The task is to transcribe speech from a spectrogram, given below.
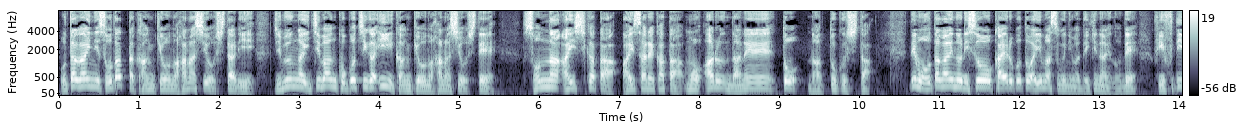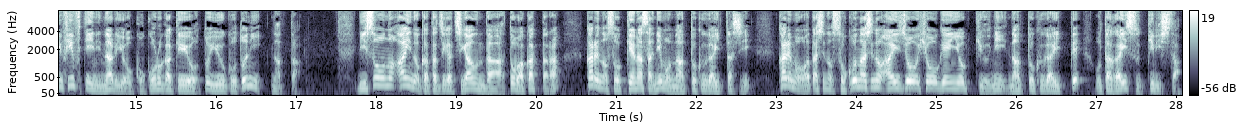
お互いに育った環境の話をしたり、自分が一番心地がいい環境の話をして、そんな愛し方、愛され方もあるんだね、と納得した。でもお互いの理想を変えることは今すぐにはできないので、50-50になるよう心がけようということになった。理想の愛の形が違うんだと分かったら、彼のそっけなさにも納得がいったし、彼も私の底なしの愛情表現欲求に納得がいって、お互いスッキリした。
